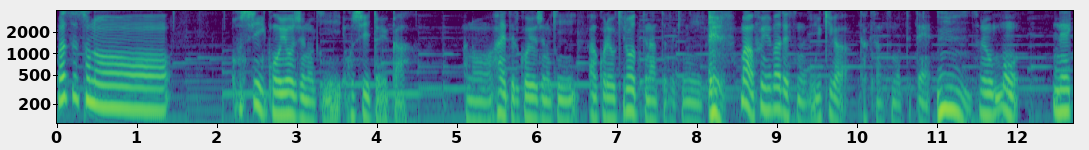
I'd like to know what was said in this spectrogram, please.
まずその欲しい広葉樹の木欲しいというかあの生えてる広葉樹の木あこれを切ろうってなった時にええ。まあ冬場ですので雪がたくさん積もっててうん。それをもうね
